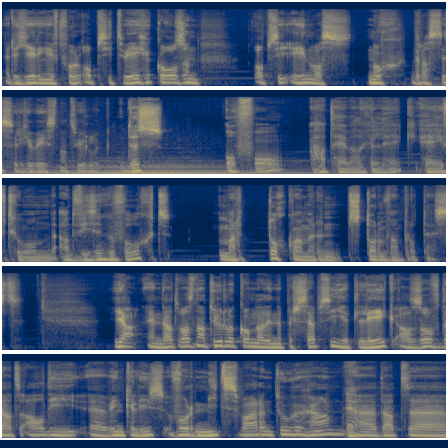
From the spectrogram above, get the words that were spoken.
De regering heeft voor optie 2 gekozen. Optie 1 was nog drastischer geweest natuurlijk. Dus, au fond, had hij wel gelijk. Hij heeft gewoon de adviezen gevolgd. Maar toch kwam er een storm van protest. Ja, en dat was natuurlijk omdat in de perceptie het leek alsof dat al die uh, winkeliers voor niets waren toegegaan. Uh, dat uh,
